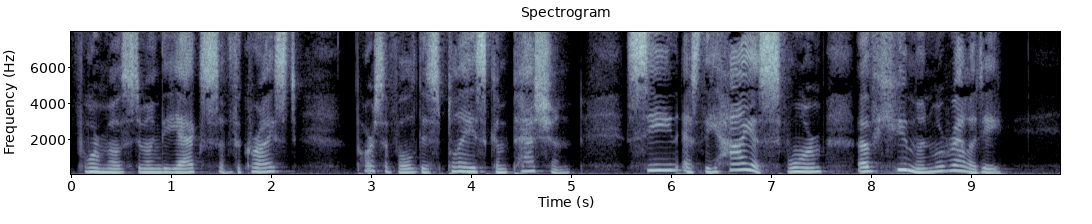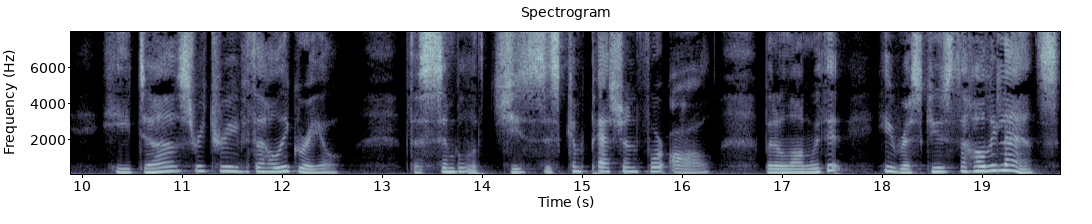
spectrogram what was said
Foremost among the acts of the Christ, Parsifal displays compassion, seen as the highest form of human morality. He does retrieve the Holy Grail the symbol of Jesus' compassion for all, but along with it, he rescues the Holy Lance,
